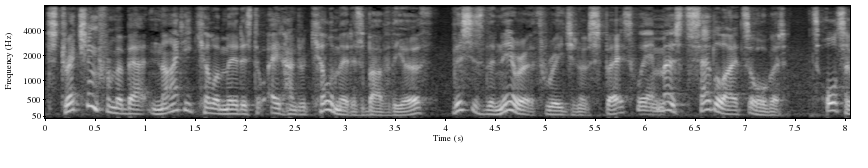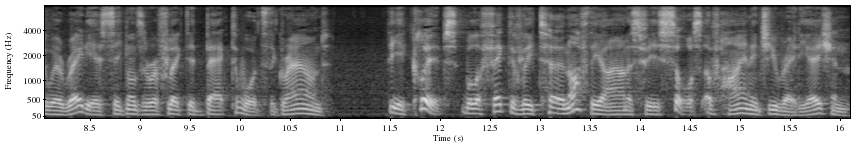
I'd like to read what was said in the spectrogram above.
Stretching from about 90 kilometres to 800 kilometres above the Earth, this is the near Earth region of space where most satellites orbit, it's also where radio signals are reflected back towards the ground. The eclipse will effectively turn off the ionosphere's source of high energy radiation.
